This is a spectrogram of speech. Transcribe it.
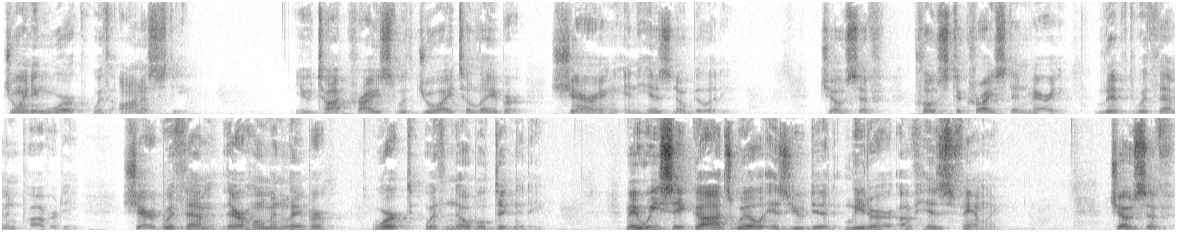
joining work with honesty. You taught Christ with joy to labor, sharing in his nobility. Joseph, close to Christ and Mary, lived with them in poverty, shared with them their home and labor, worked with noble dignity. May we seek God's will as you did, leader of his family. Joseph,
